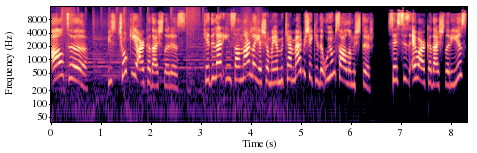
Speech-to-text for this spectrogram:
6. Biz çok iyi arkadaşlarız. Kediler insanlarla yaşamaya mükemmel bir şekilde uyum sağlamıştır. Sessiz ev arkadaşlarıyız,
